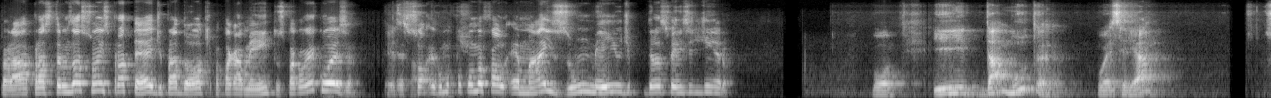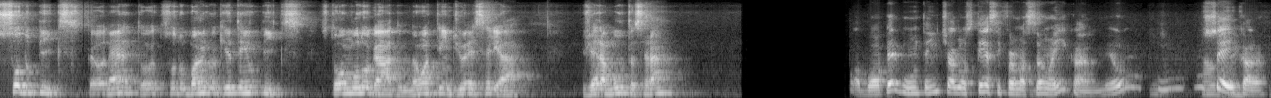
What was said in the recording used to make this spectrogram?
para as transações, para TED, para DOC, para pagamentos, para qualquer coisa. É só, é como, como eu falo, é mais um meio de transferência de dinheiro. Boa. E da multa, o SLA? Sou do Pix, então, né? Tô, sou do banco aqui, eu tenho o Pix. Estou homologado, não atendi o SLA. Gera multa, será? Pô, boa pergunta, hein, Thiago? Você tem essa informação aí, cara? Eu não, não sei, cara.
